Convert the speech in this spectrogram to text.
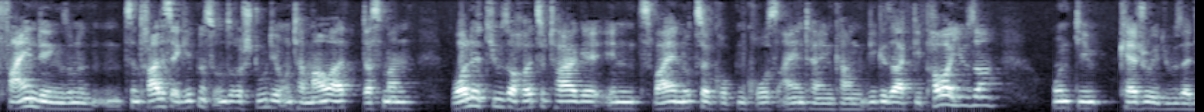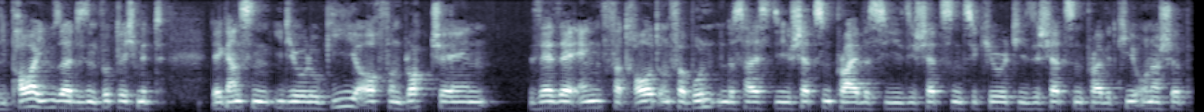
Finding, so ein zentrales Ergebnis unserer Studie untermauert, dass man Wallet-User heutzutage in zwei Nutzergruppen groß einteilen kann. Wie gesagt, die Power-User und die Casual-User. Die Power-User, die sind wirklich mit der ganzen Ideologie auch von Blockchain sehr, sehr eng vertraut und verbunden. Das heißt, sie schätzen Privacy, sie schätzen Security, sie schätzen Private Key Ownership.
